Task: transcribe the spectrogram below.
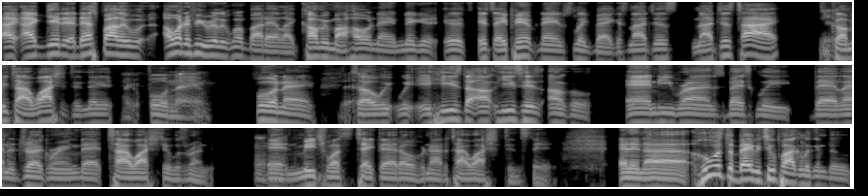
I, I get it. That's probably. what- I wonder if he really went by that. Like, call me my whole name, nigga. It's it's a pimp name, Slickback. It's not just not just Ty. You Yeah. call me Ty Washington, nigga. Like a full name. Full name. Yeah. So we, we he's the he's his uncle, and he runs basically the Atlanta drug ring that Ty Washington was running, Mhm. and Meech wants to take that over now to Ty Washington instead. And then uh who was the baby Tupac looking dude?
